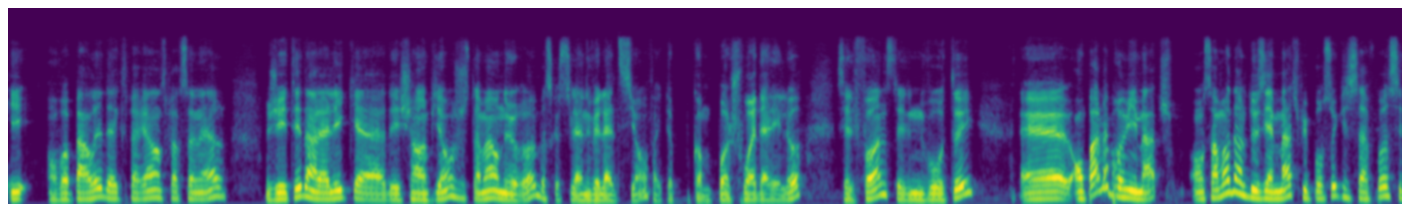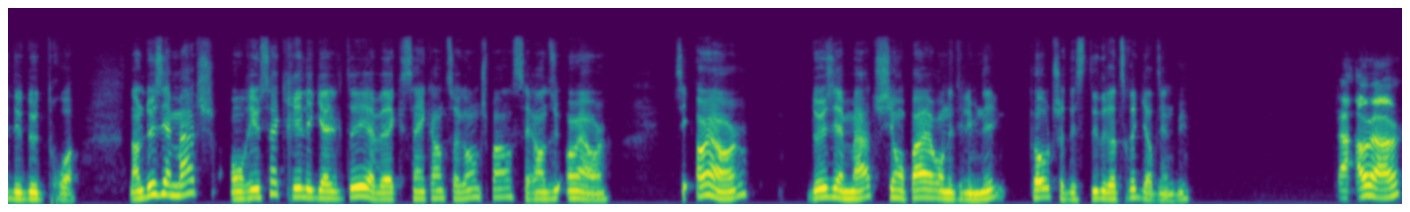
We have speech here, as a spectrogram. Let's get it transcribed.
Et on va parler d'expérience personnelle. J'ai été dans la Ligue euh, des champions, justement, en Europe, parce que c'est la nouvelle addition. Fait que t'as comme pas le choix d'aller là. C'est le fun, c'est une nouveauté. Euh, on parle du premier match. On s'en va dans le deuxième match. Puis pour ceux qui ne savent pas, c'est des 2 de 3. Dans le deuxième match, on réussit à créer l'égalité avec 50 secondes, je pense. C'est rendu 1 à 1. C'est 1 à 1. Deuxième match. Si on perd, on est éliminé. Coach a décidé de retirer le gardien de but. À 1 à 1.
